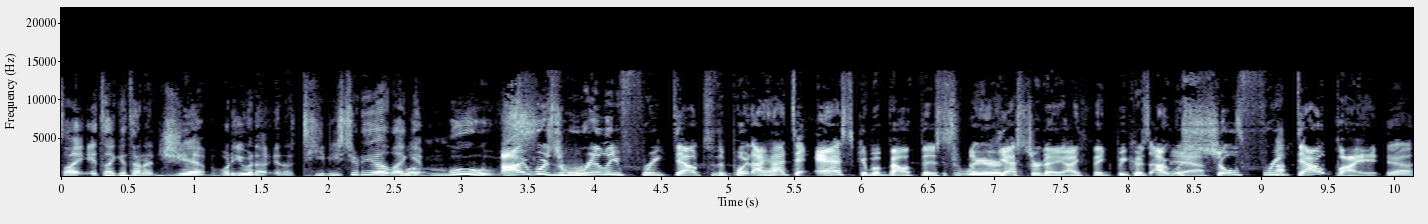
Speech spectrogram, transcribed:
it's like it's like it's on a jib. What are you in a in a TV studio? Like it moves. I was really freaked out to the point I had to ask him about this It's uh, weird. yesterday, I think, because I was Yeah. so freaked out by it. yeah.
